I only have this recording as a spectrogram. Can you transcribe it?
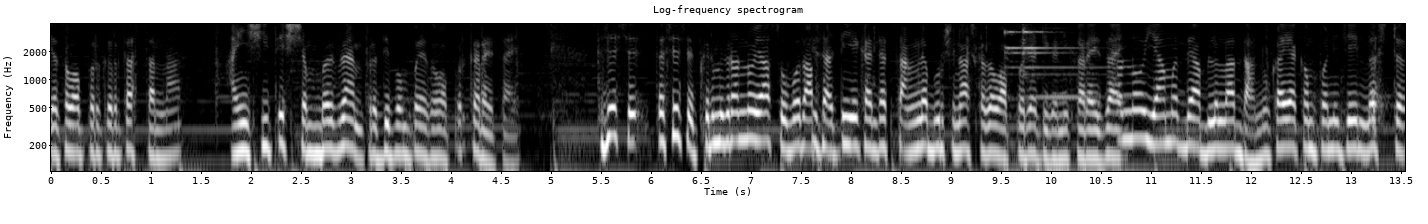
याचा वापर करत असताना ऐंशी ते शंभर ग्रॅम प्रतिपंप याचा वापर करायचा आहे. तसेच शे तसेच शेतकरी मित्रांनो यासोबत आपल्यासाठी एखाद्या चांगल्या बुरशीनाशकाचा वापर या ठिकाणी करायचा आहे. मित्रांनो यामध्ये आपल्याला धानुका या कंपनीचे लस्टर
